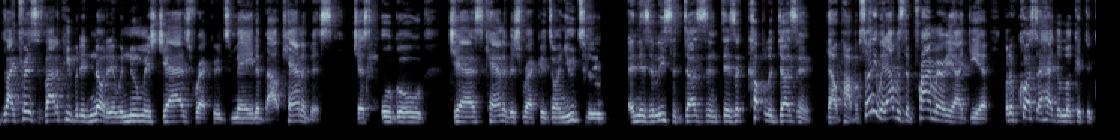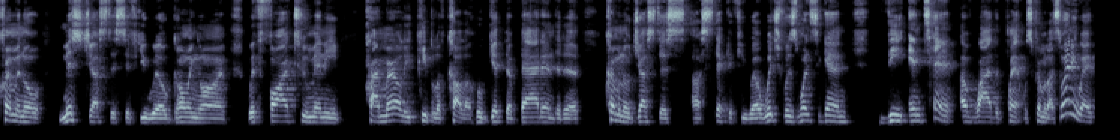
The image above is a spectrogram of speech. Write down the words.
like for instance, a lot of people didn't know that there were numerous jazz records made about cannabis. Just Google jazz cannabis records on YouTube. And there's at least a dozen, there's a couple of dozen that'll pop up. So anyway, that was the primary idea. But of course, I had to look at the criminal misjustice, if you will, going on with far too many, primarily people of color, who get the bad end of the criminal justice uh, stick, if you will, which was once again the intent of why the plant was criminalized. So anyway,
